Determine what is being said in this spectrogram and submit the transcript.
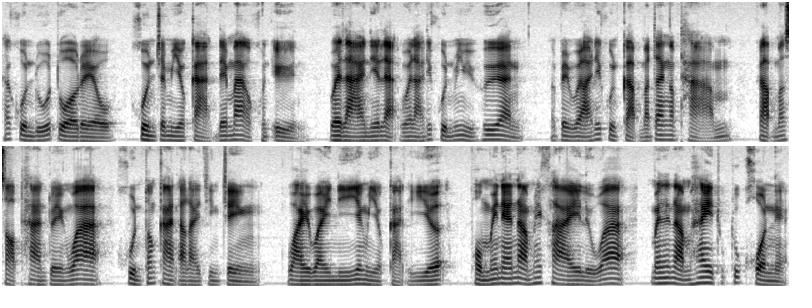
ถ้าคุณรู้ตัวเร็ว คุณจะมีโอกาสได้มากกว่าคนอื่น เวลานี้แหละ เวลาที่คุณไม่มีเพื่อน มันเป็นเวลาที่คุณกลับมาตั้งคำถาม กลับมาสอบทานตัวเองว่า คุณต้องการอะไรจริง ๆ วัยวัยนี้ยังมีโอกาสอีกเยอะ ผมไม่แนะนำให้ใครหรือว่าไม่แนะนำให้ทุกๆ คนเนี่ย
